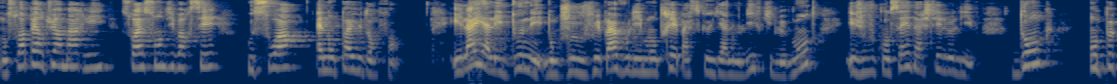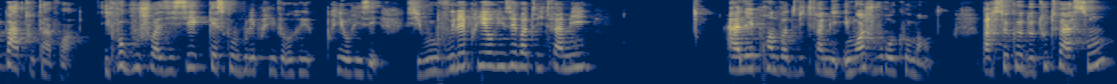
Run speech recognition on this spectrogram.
ont soit perdu un mari, soit elles sont divorcées, ou soit elles n'ont pas eu d'enfant. Et là, il y a les données. Donc, je ne vais pas vous les montrer parce qu'il y a le livre qui le montre et je vous conseille d'acheter le livre. Donc, on ne peut pas tout avoir. Il faut que vous choisissiez qu'est-ce que vous voulez prioriser. Si vous voulez prioriser votre vie de famille, allez prendre votre vie de famille. Et moi, je vous recommande. Parce que de toute façon,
